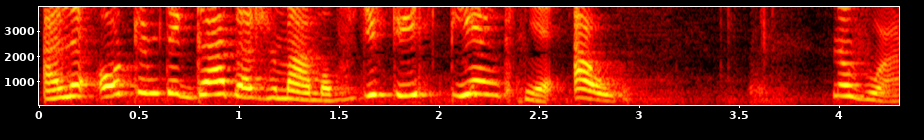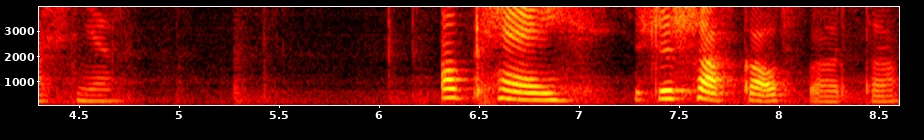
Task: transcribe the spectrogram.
Ale o czym ty gadasz, mamo? Przecież tu jest pięknie. Au. No właśnie. Okej, jeszcze szafka otwarta.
